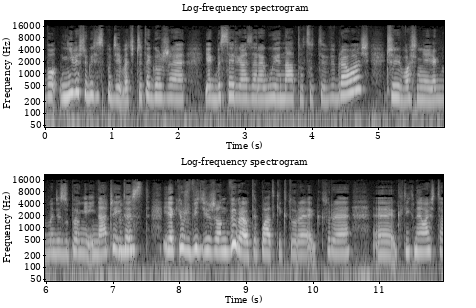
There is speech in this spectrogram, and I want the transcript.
bo nie wiesz czego się spodziewać. Czy tego, że jakby serial zareaguje na to, co ty wybrałaś, czy właśnie jakby będzie zupełnie inaczej. I to Mhm. jest, jak już widzisz, że on wybrał te płatki, które, które e, kliknęłaś, to,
